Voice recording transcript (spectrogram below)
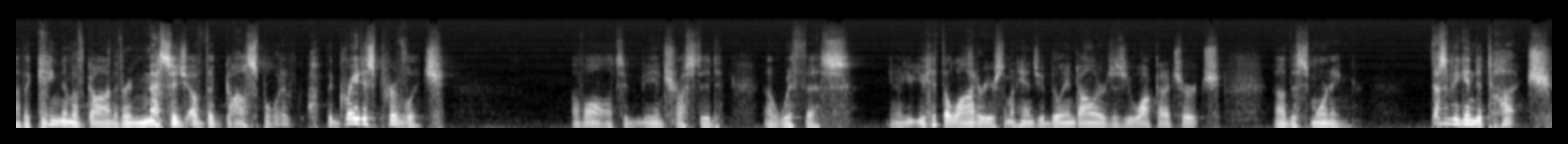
uh, the kingdom of God, the very message of the gospel. What a, the greatest privilege of all to be entrusted uh, with this. You know, you, you hit the lottery or someone hands you a billion dollars as you walk out of church uh, this morning. It doesn't begin to touch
